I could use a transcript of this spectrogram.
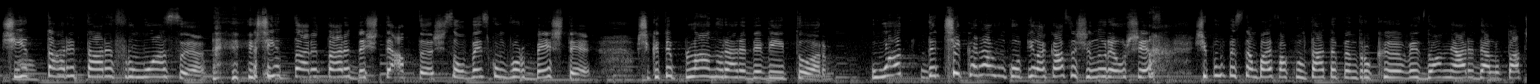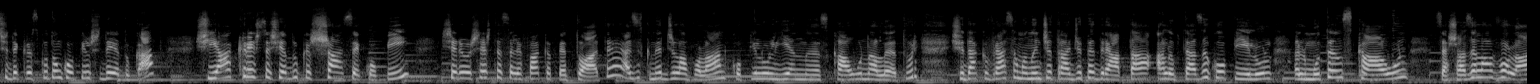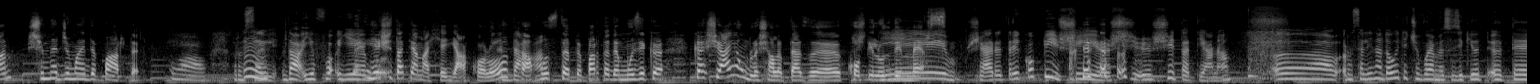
și wow. e tare, tare frumoasă și e tare, tare deșteaptă și să o vezi cum vorbește și câte planuri are de viitor. What? De ce care are un copil acasă și nu reușesc? și pun pe stand facultate pentru că, vezi, Doamne, are de aluptat și de crescut un copil și de educat și ea crește și educă șase copii și reușește să le facă pe toate. A zis că merge la volan, copilul e în scaun alături și dacă vrea să mănânce, trage pe dreapta, alăptează copilul, îl mută în scaun, se așează la volan și merge mai departe. Wow, Rosalie, mm. da, e, e... E și Tatiana Heghe acolo, da. că a fost pe partea de muzică, că și aia umblă și alăptează copilul Știi, din mers. și are trei copii, și, și, și Tatiana. Uh, Rosalina, da, uite ce voiam să zic, eu te,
